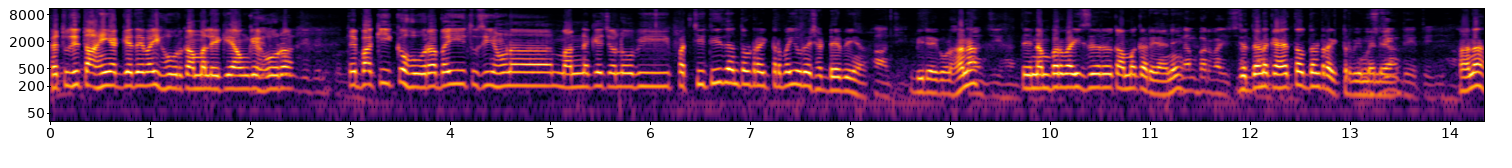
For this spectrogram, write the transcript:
ਫਿਰ ਤੁਸੀਂ ਤਾਂ ਹੀ ਅੱਗੇ ਤੇ ਬਾਈ ਹੋਰ ਕੰਮ ਲੈ ਕੇ ਆਉਂਗੇ ਹੋਰ। ਜੀ ਬਿਲਕੁਲ। ਤੇ ਬਾਕੀ ਇੱਕ ਹੋਰ ਆ ਬਾਈ ਤੁਸੀਂ ਹੁਣ ਮੰਨ ਕੇ ਚਲੋ ਵੀ 25 30 ਦਿਨ ਤੋਂ ਟਰੈਕਟਰ ਬਾਈ ਉਰੇ ਛੱਡੇ ਪਏ ਆ। ਹਾਂਜੀ। ਵੀਰੇ ਕੋਲ ਹਨਾ? ਹਾਂਜੀ ਹਾਂਜੀ। ਤੇ ਨੰਬਰ ਵਾਈਜ਼ ਕੰਮ ਕਰਿਆ ਨੇ ਨੰਬਰ ਵਾਈਜ਼ ਜਿੱਦਣ ਕਹਿਤਾ ਉਦੋਂ ਟਰੈਕਟਰ ਵੀ ਮਿਲਿਆ। ਦੇਤੇ ਜੀ ਹਾਂ। ਹਨਾ?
